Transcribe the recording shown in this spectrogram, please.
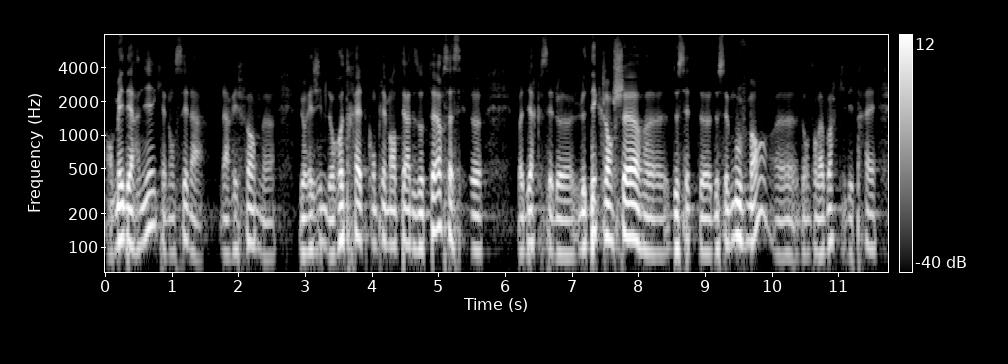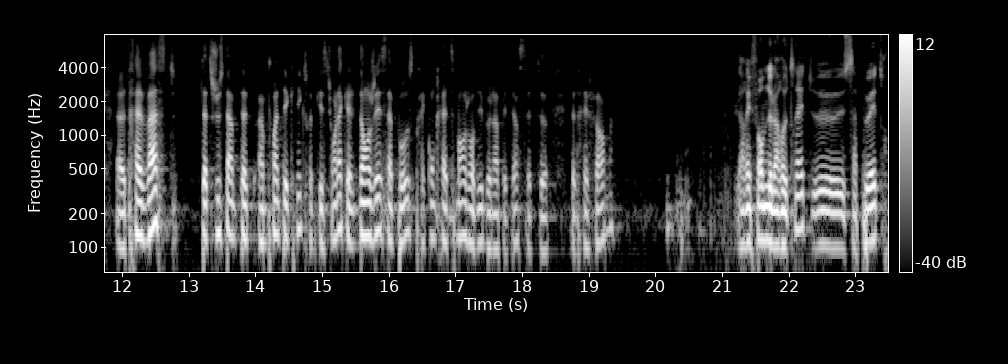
en mai dernier, qui annonçait la, la réforme du régime de retraite complémentaire des auteurs. Ça, on va dire que c'est le, le, déclencheur de, cette, de ce mouvement, dont on va voir qu'il est très, très vaste, peut-être juste un, point technique sur cette question-là. Quel danger ça pose très concrètement aujourd'hui, Benoît Peters, cette, cette réforme? La réforme de la retraite, euh, ça peut être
